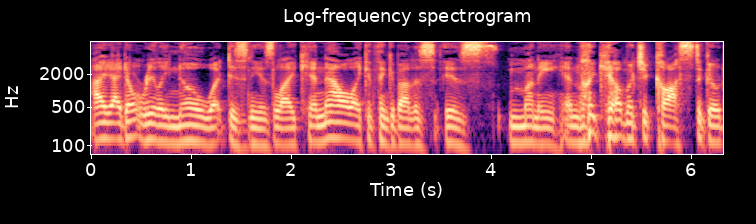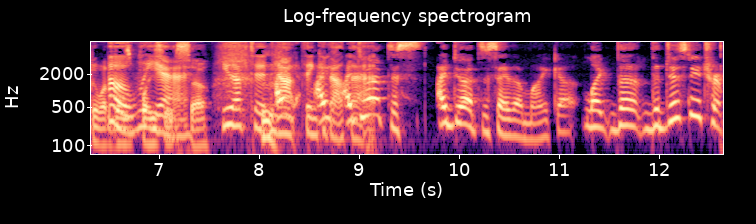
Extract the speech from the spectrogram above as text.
I, I don't really know what Disney is like, and now all I can think about is is money and like how much it costs to go to one of those oh, places. Yeah. So you have to not I, think I, about I, that. I do have to. I do have to say though, Micah, like the the Disney trip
